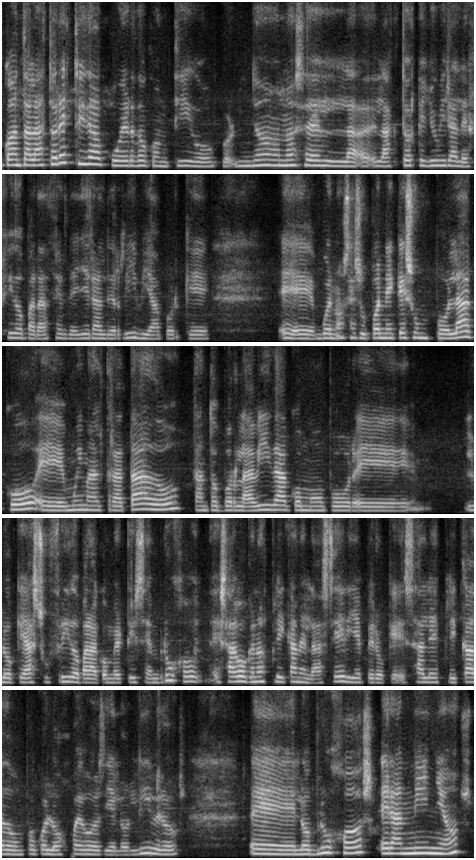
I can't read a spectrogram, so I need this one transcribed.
cuanto al actor, estoy de acuerdo contigo. Yo no sé el, actor que yo hubiera elegido para hacer de Gerald de Rivia, porque, eh, bueno, se supone que es un polaco eh, muy maltratado, tanto por la vida como por eh, lo que ha sufrido para convertirse en brujo. Es algo que no explican en la serie, pero que sale explicado un poco en los juegos y en los libros. los brujos eran niños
